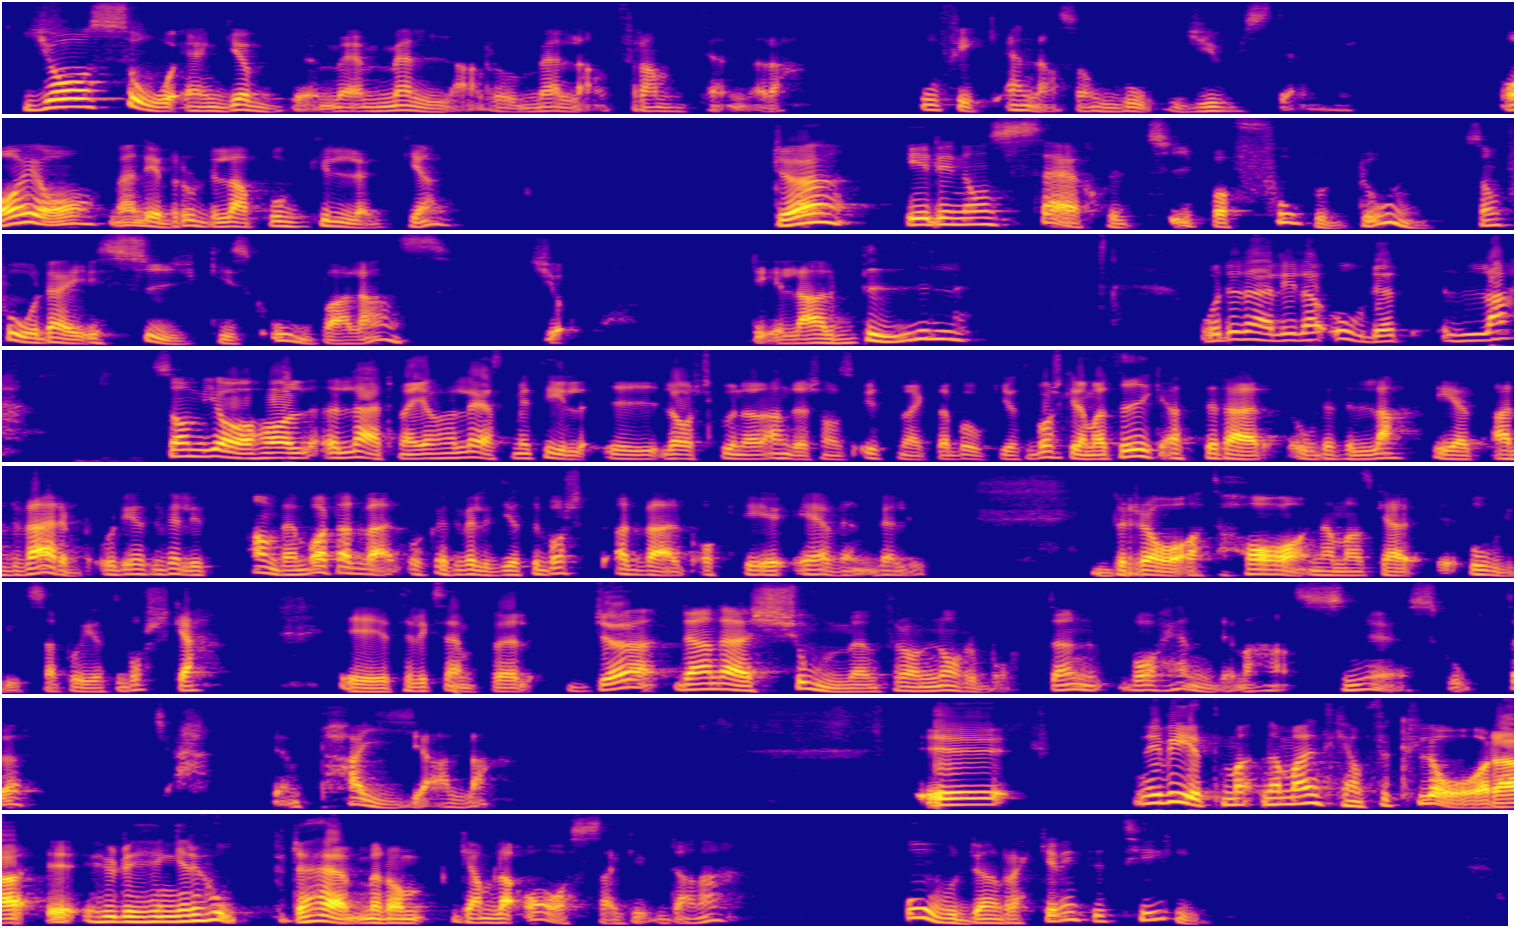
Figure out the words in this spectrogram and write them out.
Jag såg en gubbe med mellanrum mellan framtänderna och fick en som god julstämning. Ja, ja, men det berodde la på glöggen. Dö. Är det någon särskild typ av fordon som får dig i psykisk obalans? Ja, det är bil, och det där lilla ordet la som jag har lärt mig, jag har läst mig till i Lars-Gunnar Anderssons utmärkta bok Göteborgs grammatik, att det där ordet la, det är ett adverb och det är ett väldigt användbart adverb och ett väldigt göteborgskt adverb och det är även väldigt bra att ha när man ska ordvitsa på göteborgska. Eh, till exempel, dö, den där tjommen från Norrbotten, vad hände med hans snöskoter? Ja, den pajala. Eh, ni vet när man inte kan förklara eh, hur det hänger ihop det här med de gamla asagudarna. Orden räcker inte till.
